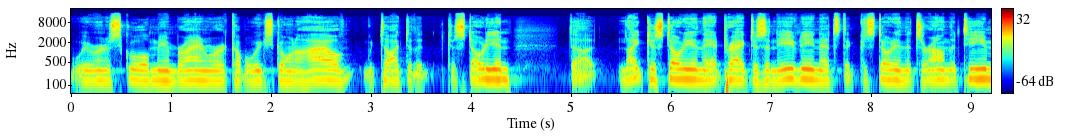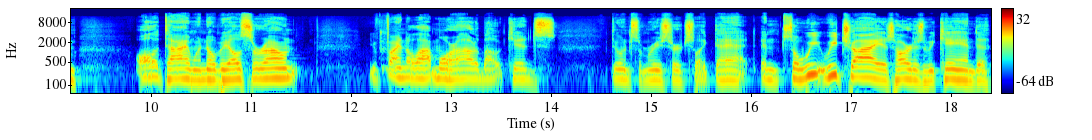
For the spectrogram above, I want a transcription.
We were in a school, me and Brian were a couple weeks ago in Ohio. We talked to the custodian, the night custodian. They had practice in the evening. That's the custodian that's around the team all the time when nobody else around. You find a lot more out about kids doing some research like that. And so we, we try as hard as we can to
